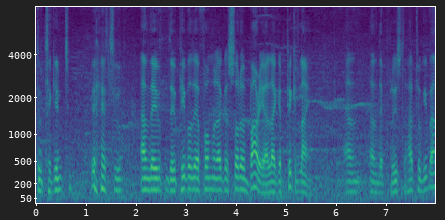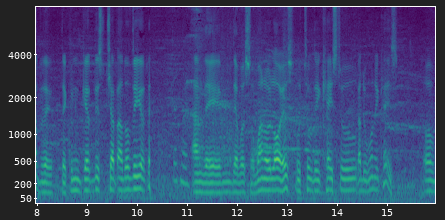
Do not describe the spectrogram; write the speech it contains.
to take him to, to and they, the people there formed like a sort of barrier, like a picket line. And, and the police had to give up. They, they couldn't get this chap out of the. Goodness. And they, there was one of the lawyers who took the case to the won the case. Or,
